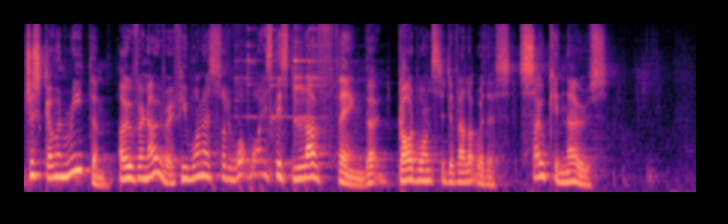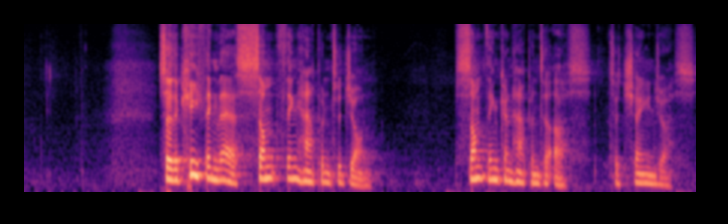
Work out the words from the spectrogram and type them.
just go and read them over and over. If you want to sort of, what, what is this love thing that God wants to develop with us? Soak in those. So the key thing there something happened to John. Something can happen to us to change us.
